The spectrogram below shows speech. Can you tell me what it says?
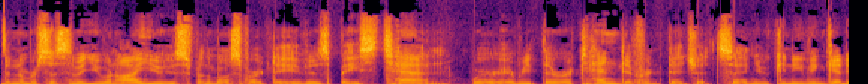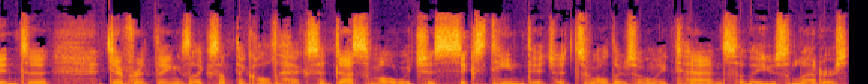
The number system that you and I use for the most part, Dave, is base 10, where every there are 10 different digits. And you can even get into different things like something called hexadecimal, which is 16 digits. Well, there's only 10, so they use letters.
